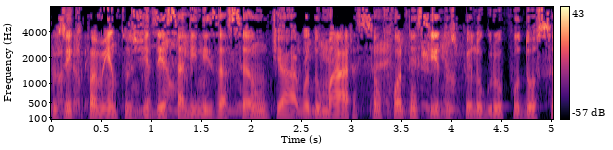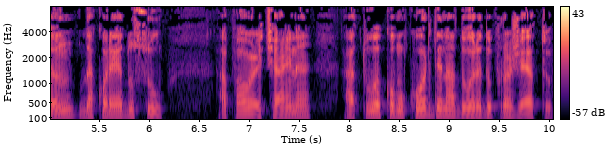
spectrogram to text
Os equipamentos de dessalinização de água do mar são fornecidos pelo grupo Dosan da Coreia do Sul. A Power China atua como coordenadora do projeto.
